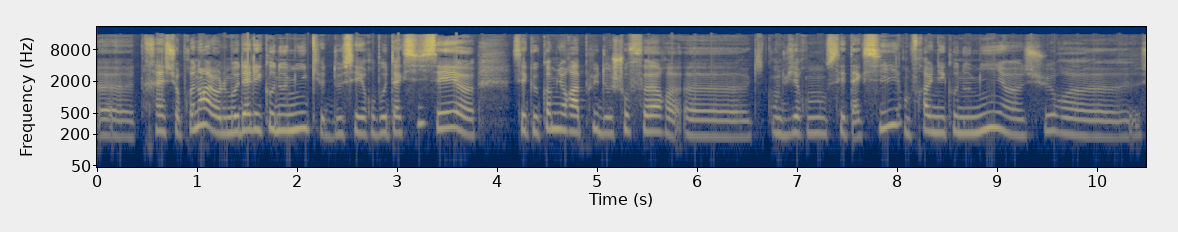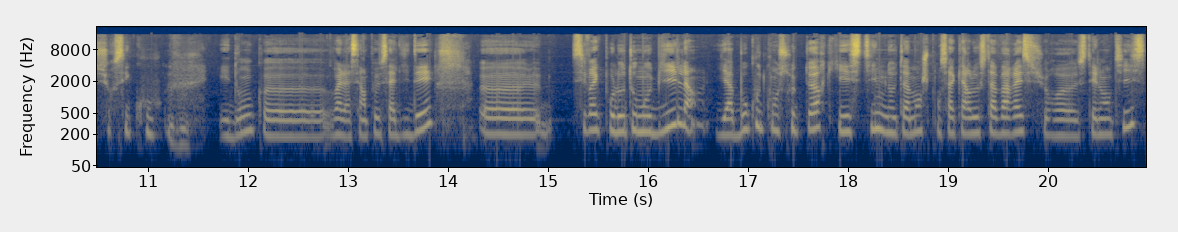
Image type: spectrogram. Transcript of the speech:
Euh, très surprenant. Alors le modèle économique de ces robots taxis, c'est c'est que comme il n'y aura plus de chauffeurs qui conduiront ces taxis, on fera une économie sur, ces coûts. Mhm. Et donc voilà, c'est un peu ça l'idée. c'est vrai que pour l'automobile, il y a beaucoup de constructeurs qui estiment, notamment je pense à Carlos Tavares sur Stellantis,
